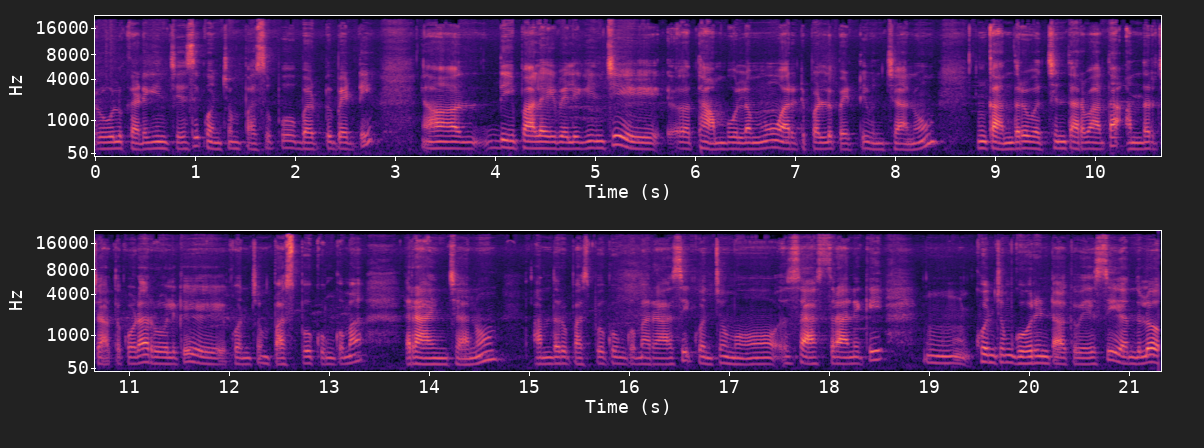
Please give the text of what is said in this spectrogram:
రోలు కడిగించేసి కొంచెం పసుపు బట్టు పెట్టి ఆ, దీపాలు అవి వెలిగించి తాంబూలము అరటిపళ్ళు పెట్టి ఉంచాను. ఇంకా అందరూ వచ్చిన తర్వాత అందరి చేత కూడా రోలుకి కొంచెం పసుపు కుంకుమ రాయించాను. అందరూ పసుపు కుంకుమ రాసి కొంచెము శాస్త్రానికి కొంచెం గోరింటాకు వేసి అందులో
